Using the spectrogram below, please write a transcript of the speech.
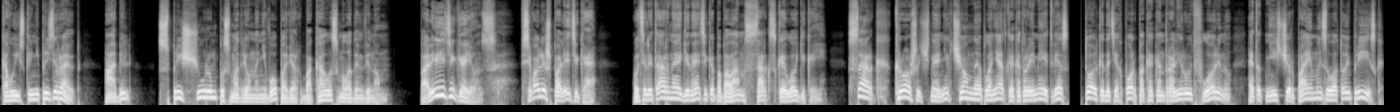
кого искренне презирают. Абель с прищуром посмотрел на него поверх бокала с молодым вином. «Политика, Юнс. Всего лишь политика. Утилитарная генетика пополам с саркской логикой. Сарк — крошечная, никчемная планетка, которая имеет вес только до тех пор, пока контролирует Флорину, этот неисчерпаемый золотой прииск.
